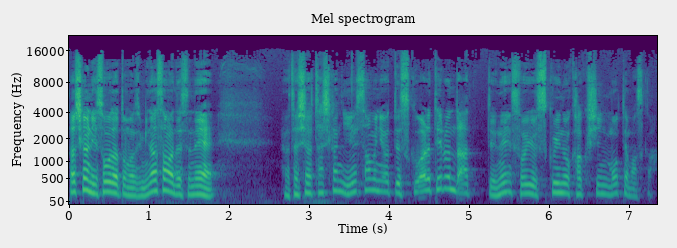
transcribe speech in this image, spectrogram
確かにそうだと思います。皆さんはですね私は確かにイエス様によって救われてるんだってねそういう救いの確信持ってますか？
